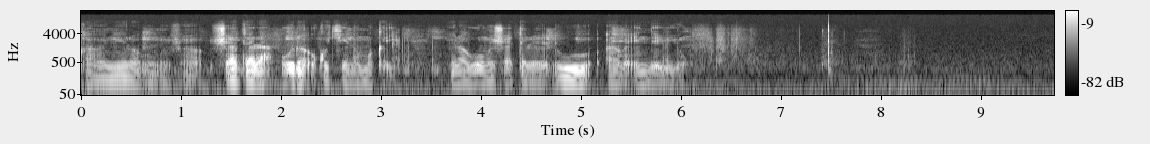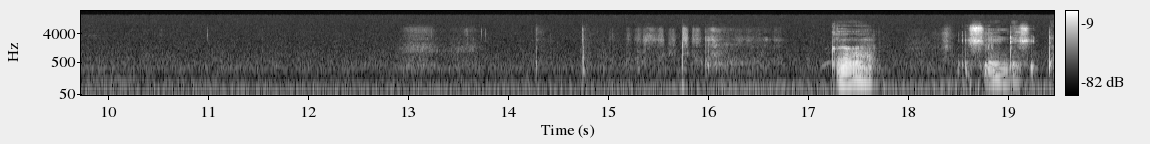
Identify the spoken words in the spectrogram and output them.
kaga naira goma sha tara oda uku kenan muka yi. Naira goma sha tara da dubu arba'in da biyu. Kaga ashirin da shidda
